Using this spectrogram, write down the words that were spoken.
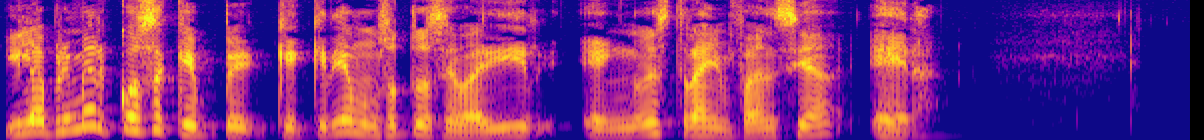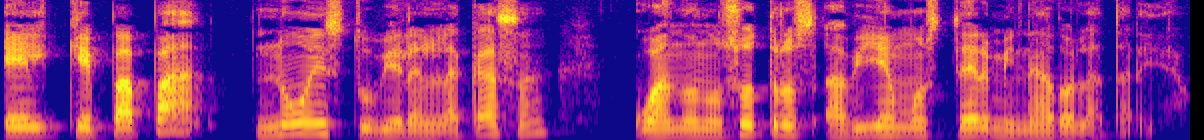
Y la primera cosa que, que queríamos nosotros evadir en nuestra infancia era el que papá no estuviera en la casa cuando nosotros habíamos terminado la tarea.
